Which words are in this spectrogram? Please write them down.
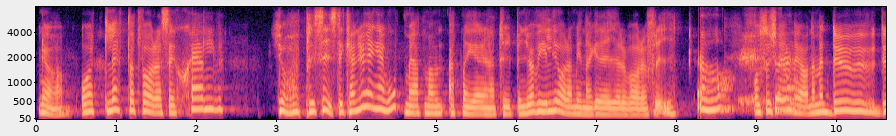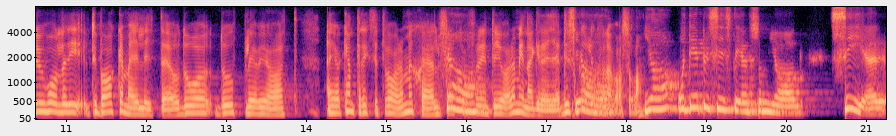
Ja, och att lätt att vara sig själv. Ja, precis. Det kan ju hänga ihop med att man, att man är den här typen. Jag vill göra mina grejer och vara fri. Ja, Och så känner att- jag, nej men du, du håller tillbaka mig lite och då, då upplever jag att nej, jag kan inte riktigt vara mig själv för att Ja. jag får inte göra mina grejer. Det skulle Ja. kunna vara så. Ja, och det är precis det som jag ser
